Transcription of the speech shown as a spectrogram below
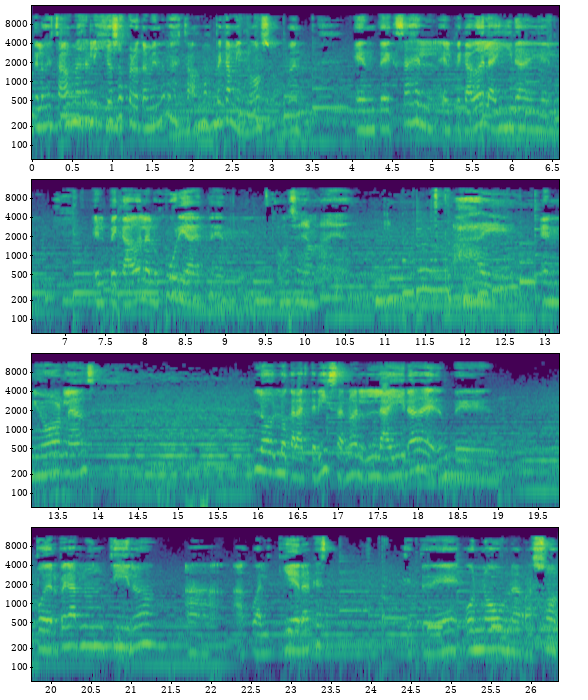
de los estados más religiosos, pero también de los estados más pecaminosos. ¿no? En Texas el, el pecado de la ira y el, el pecado de la lujuria en, ¿cómo se llama? Ay, en New Orleans lo, lo caracteriza, ¿no? La ira de, de poder pegarle un tiro a, a cualquiera que, que te dé o no una razón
